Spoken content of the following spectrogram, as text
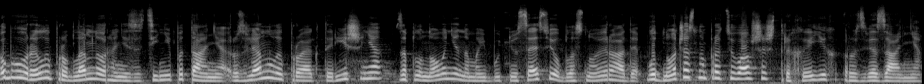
обговорили проблемно-організаційні питання, розглянули проекти рішення, заплановані на майбутню сесію обласної ради, водночас напрацювавши штрихи їх розв'язання.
